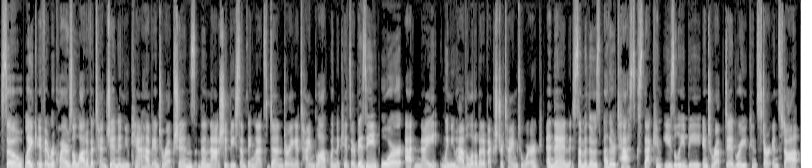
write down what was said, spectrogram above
So, like, if it requires a lot of attention and you can't have interruptions, then that should be something that's done during a time block when the kids are busy or at night when you have a little bit of extra time to work. And then some of those other tasks that can easily be interrupted, where you can start and stop,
